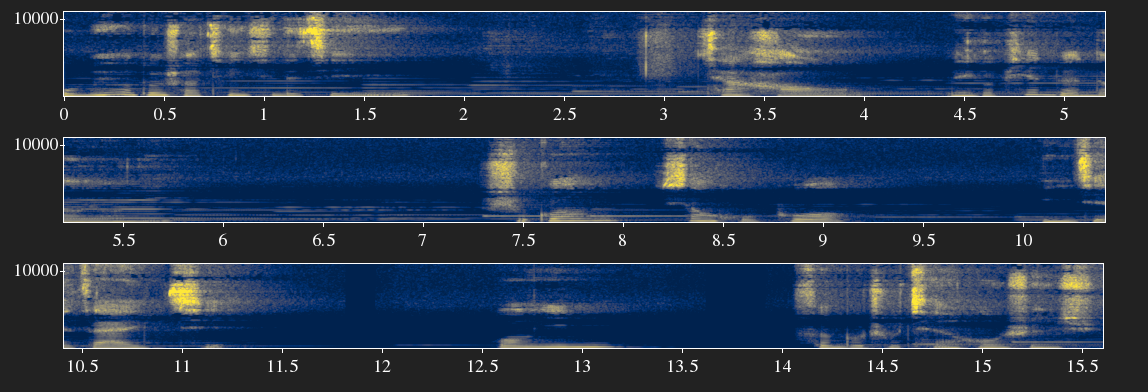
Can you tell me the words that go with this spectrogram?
我没有多少清晰的记忆。恰好每个片段都有你。时光像琥珀凝结在一起光阴分不出前后顺序。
